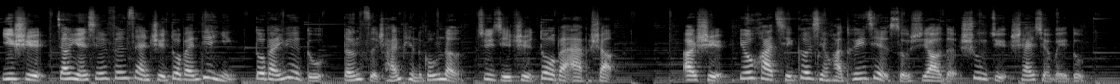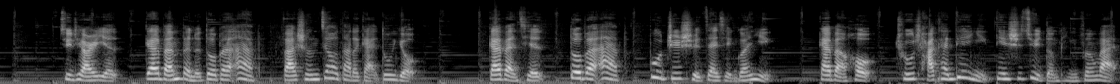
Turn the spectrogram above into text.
一是将原先分散至豆瓣电影、豆瓣阅读等子产品的功能聚集至豆瓣 App 上；二是优化其个性化推荐所需要的数据筛选维度。具体而言，该版本的豆瓣 App 发生较大的改动有：改版前，豆瓣 App 不支持在线观影。改版后，除查看电影、电视剧等评分外，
